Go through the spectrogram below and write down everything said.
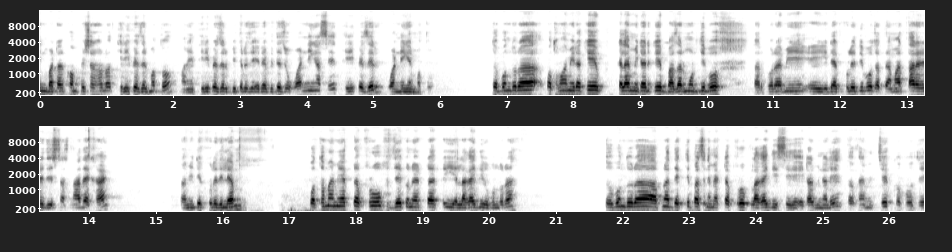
ইনভার্টার কম্প্রেসার হলো থ্রি ফেজের মতো মানে থ্রি ফেজের ভিতরে যে, এটার ভিতরে যে ওয়ার্নিং আছে থ্রি ফেজের ওয়ার্নিংয়ের মতো। তো বন্ধুরা, প্রথমে আমি এটাকে ক্যালামিটারকে বাজার মোড় দিব। তারপরে আমি এই এটা খুলে দিব যাতে আমার তারের রেজিস্ট্যান্স না দেখায়। আমি এটা খুলে দিলাম। প্রথমে আমি একটা প্রুফ যে কোনো একটা ইয়ে লাগাই দিব বন্ধুরা। তো বন্ধুরা, আপনারা দেখতে পাচ্ছেন আমি একটা প্রুফ লাগাই দিচ্ছি এই টার্মিনালে তখন আমি চেক করব যে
